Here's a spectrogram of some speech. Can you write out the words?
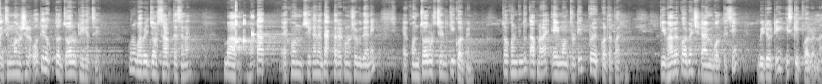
একজন মানুষের অতিরিক্ত জ্বর উঠে গেছে, কোনোভাবেই জ্বর ছাড়তেছে না বা হঠাৎ এখন সেখানে ডাক্তারের কোনো সুবিধা নেই, এখন জ্বর উঠছেন কি করবেন? তখন কিন্তু আপনারা এই মন্ত্রটি প্রয়োগ করতে পারেন। কীভাবে করবেন সেটা আমি বলতেছি, ভিডিওটি স্কিপ করবেন না।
